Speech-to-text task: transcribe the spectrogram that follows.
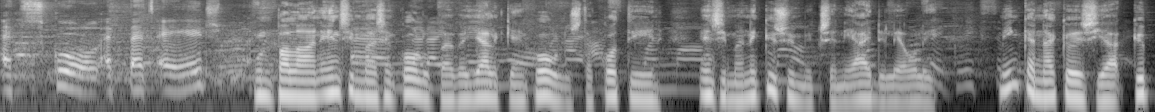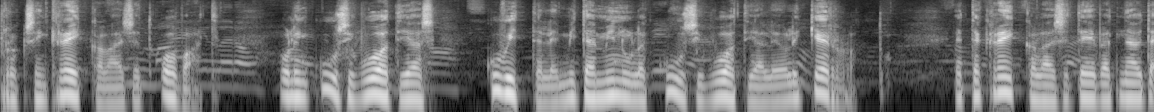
at school at that age. Kun palaan ensimmäisen koulupäivän jälkeen koulusta kotiin, ensimmäinen kysymykseni äidille oli, minkä näköisiä Kyproksen kreikkalaiset ovat? Olin kuusi-vuotias, kuvittele mitä minulle kuusi-vuotiaalle oli kerrottu, että kreikkalaiset eivät näytä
